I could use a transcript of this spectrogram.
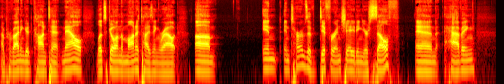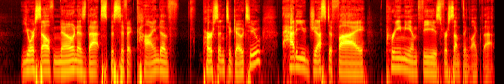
I'm providing good content. Now let's go on the monetizing route. Um, in in terms of differentiating yourself and having yourself known as that specific kind of person to go to, how do you justify premium fees for something like that?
